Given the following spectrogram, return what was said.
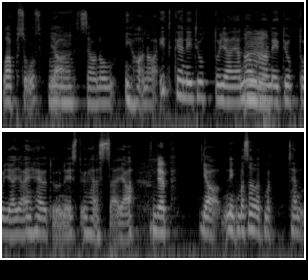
lapsuus. Mm. Ja se on ollut ihanaa itkeä niitä juttuja ja nauraa mm. niitä juttuja ja eheytyä niistä yhdessä. Ja, Jep. ja niin kuin mä sanoin, että mä sen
